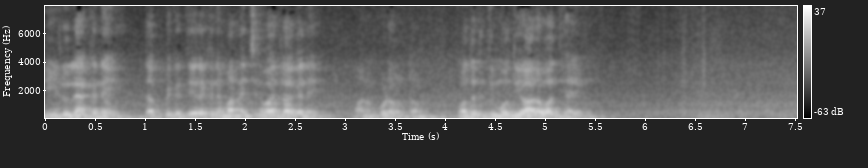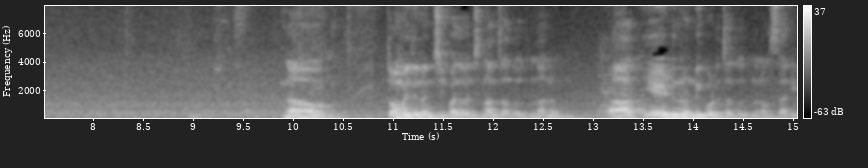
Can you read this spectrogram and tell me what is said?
నీళ్ళు లేకనే దప్పిక తీరకనే మరణించిన వారిలాగానే మనం కూడా ఉంటాం. మొదటి తిమోతి ఆరవ అధ్యాయం నా తొమ్మిది నుంచి పది వచనాలు చదువుతున్నాను. ఏడు నుండి కూడా చదువుతున్నాను ఒకసారి.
